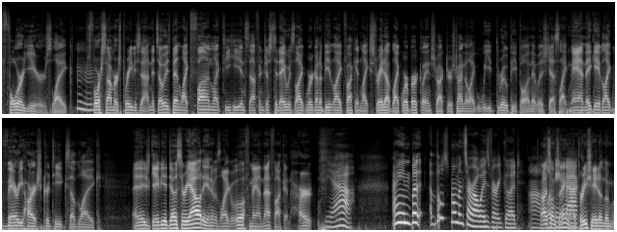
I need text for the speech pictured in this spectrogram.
four years, like mm-hmm. four summers previous to that. And it's always been like fun, like teehee and stuff. And just today was like, we're going to be like fucking like straight up, like we're Berklee instructors trying to like weed through people. And it was just like, man, they gave like very harsh critiques of like, and they just gave you a dose of reality. And it was like, oof, man, that fucking hurt. yeah i mean but those moments are always very good uh, That's what I'm saying. I appreciate them the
